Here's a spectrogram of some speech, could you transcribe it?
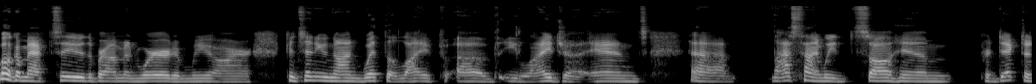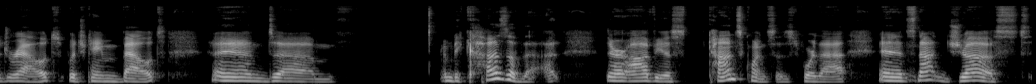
Welcome back to the Brahmin Word, and we are continuing on with the life of Elijah. And uh, last time we saw him predict a drought, which came about, and um, and because of that, there are obvious consequences for that. And it's not just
